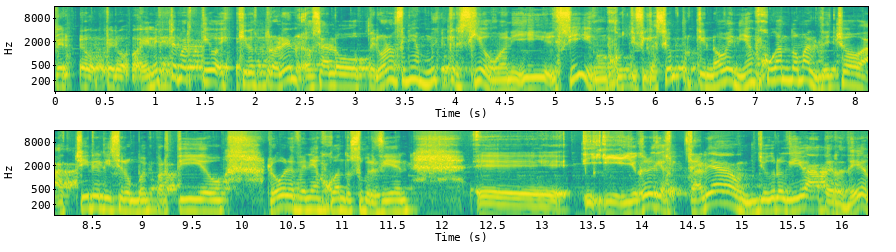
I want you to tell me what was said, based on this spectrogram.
pero, pero en este partido es que los australianos, o sea, los peruanos venían muy crecidos, weón, y, y sí, con justificación porque no venían jugando mal. De hecho, a Chile le hicieron un buen partido, luego les venían jugando súper bien. eh, y, y yo creo que Australia, yo creo que iba a perder.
